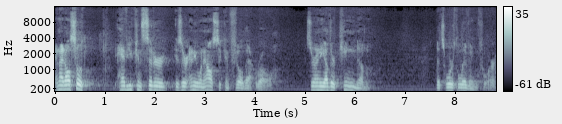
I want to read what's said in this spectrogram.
And I'd also have you consider is there anyone else that can fill that role? Is there any other kingdom that's worth living for?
